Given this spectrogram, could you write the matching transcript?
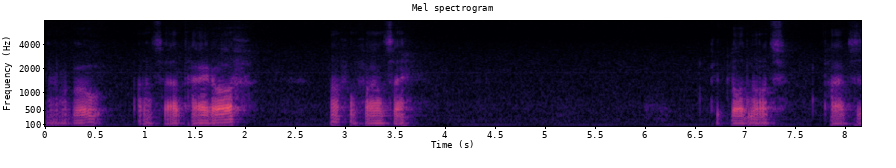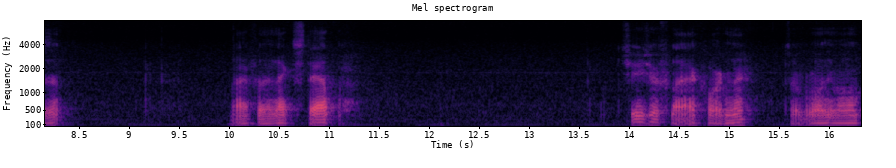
There we that tied off, nothing fancy. Two blood knots, attaches it. Now for the next step, choose your fly accordingly, whichever one you want,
